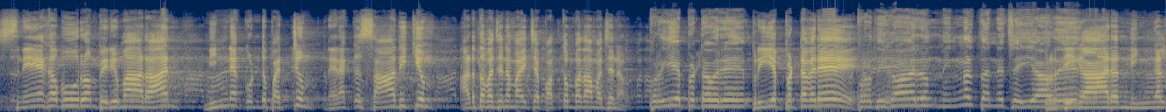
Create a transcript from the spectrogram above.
സ്നേഹപൂർവം പെരുമാറാൻ നിന്നെ കൊണ്ട് പറ്റും. നിനക്ക് സാധിക്കും. അടുത്ത വചനം വായിച്ച പത്തൊമ്പതാം വചനം. പ്രിയപ്പെട്ടവരെ പ്രിയപ്പെട്ടവരെ പ്രതികാരം നിങ്ങൾ തന്നെ ചെയ്യാതെ പ്രതികാരം നിങ്ങൾ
